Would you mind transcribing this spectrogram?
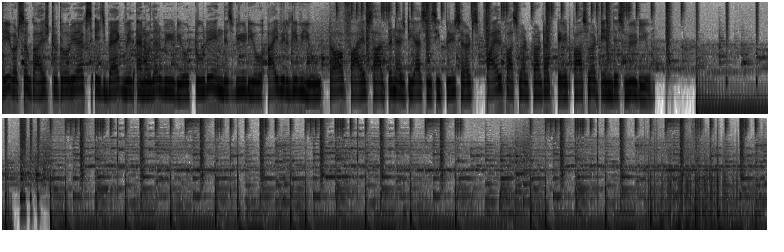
Hey what's up guys Tutorials is back with another video. Today in this video I will give you top 5 Sharpen HDR CC presets file password protected password in this video.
